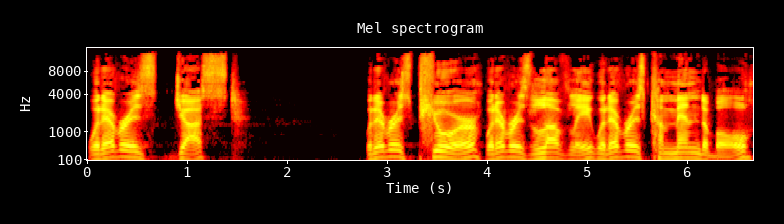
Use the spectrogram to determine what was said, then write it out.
whatever is just, whatever is pure, whatever is lovely, whatever is commendable,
